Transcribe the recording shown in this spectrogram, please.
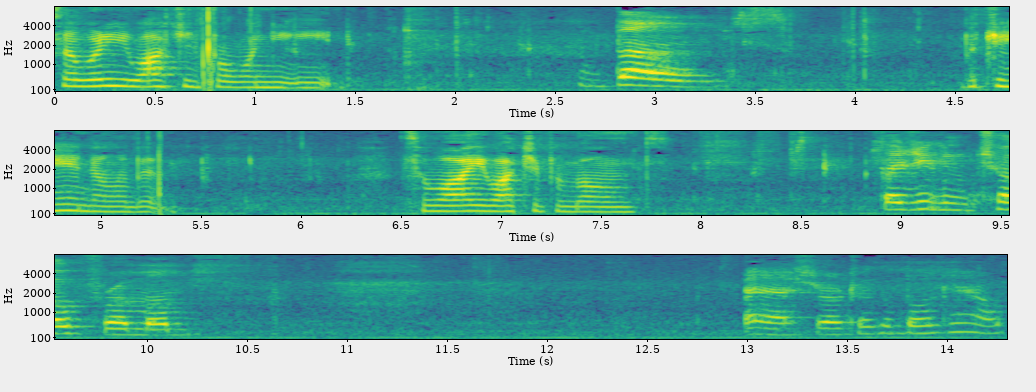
So what are you watching for when you eat? Bones. Put your hand down a little bit. So why are you watching for bones? Because you can choke from them. And I start taking bone out.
